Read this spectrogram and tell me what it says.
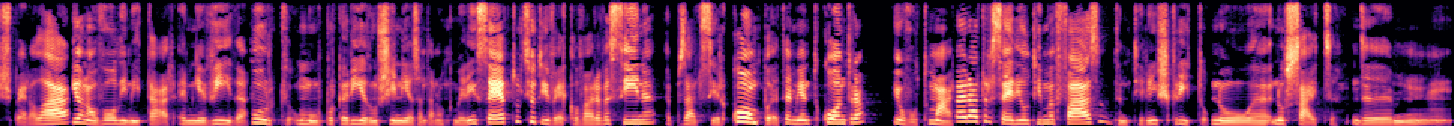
espera lá, eu não vou limitar a minha vida porque uma porcaria de um chinês andaram a comer insetos. Se eu tiver que levar a vacina, apesar de ser completamente contra, eu vou tomar. Para a terceira e última fase, de me ter inscrito no, uh, no site de, um,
